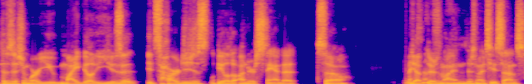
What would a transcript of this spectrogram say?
position where you might be able to use it, it's hard to just be able to understand it. So, Makes yep, sense. there's my there's my two cents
